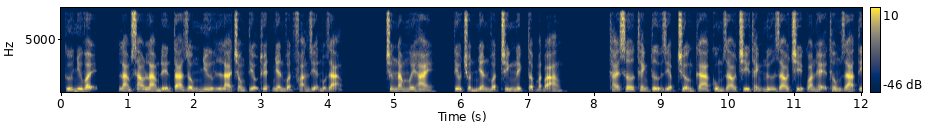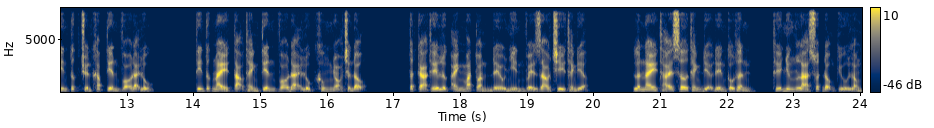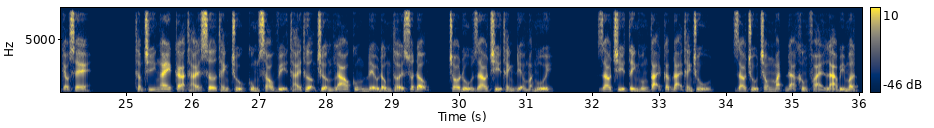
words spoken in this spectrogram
Cứ như vậy, làm sao làm đến ta giống như là trong tiểu thuyết nhân vật phản diện một dạng. chương 52, tiêu chuẩn nhân vật chính lịch tập mặt bảng. Thái sơ thánh tử Diệp Trường ca cùng giao trì thánh nữ giao trì quan hệ thông ra tin tức truyền khắp tiên võ đại lục. Tin tức này tạo thành tiên võ đại lục không nhỏ chấn động. Tất cả thế lực ánh mắt toàn đều nhìn về giao trì thánh địa. Lần này Thái sơ thánh địa đến cầu thân, thế nhưng là xuất động cửu lòng keo xe. Thậm chí ngay cả Thái sơ thánh chủ cùng sáu vị thái thượng trưởng lão cũng đều đồng thời xuất động, cho đủ giao chỉ thánh địa mặt mũi. Giao chỉ tình huống tại các đại thánh chủ, giáo chủ trong mắt đã không phải là bí mật.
